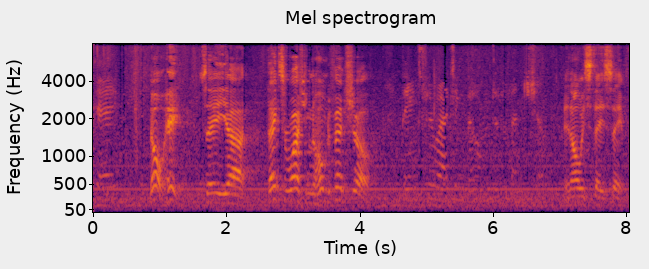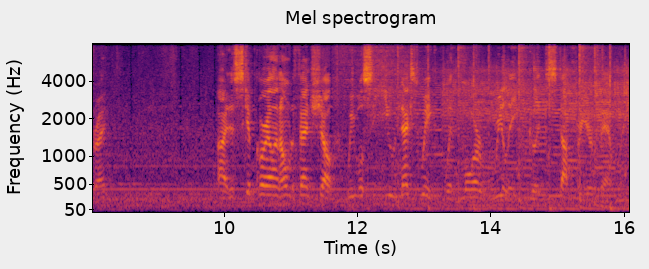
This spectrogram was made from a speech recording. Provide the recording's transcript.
Okay. No, hey, say uh, thanks for watching the Home Defense Show. Thanks for watching the Home Defense Show. And always stay safe, right? All right, this is Skip Coryell on Home Defense Show. We will see you next week with more really good stuff for your family.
